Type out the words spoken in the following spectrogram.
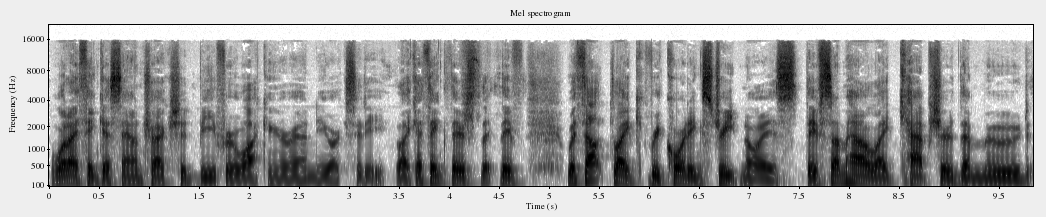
what I think a soundtrack should be for walking around New York City. Like I think there's they've without like recording street noise, they've somehow like captured the mood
